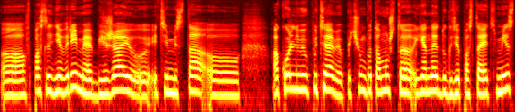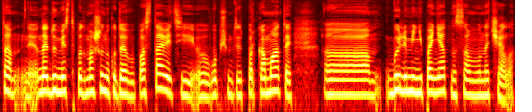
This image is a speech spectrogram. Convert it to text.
э, в последнее время объезжаю эти места э, окольными путями. Почему? Потому что я найду, где поставить место, найду место под машину, куда его поставить, и, в общем-то, паркоматы были мне непонятны с самого начала.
